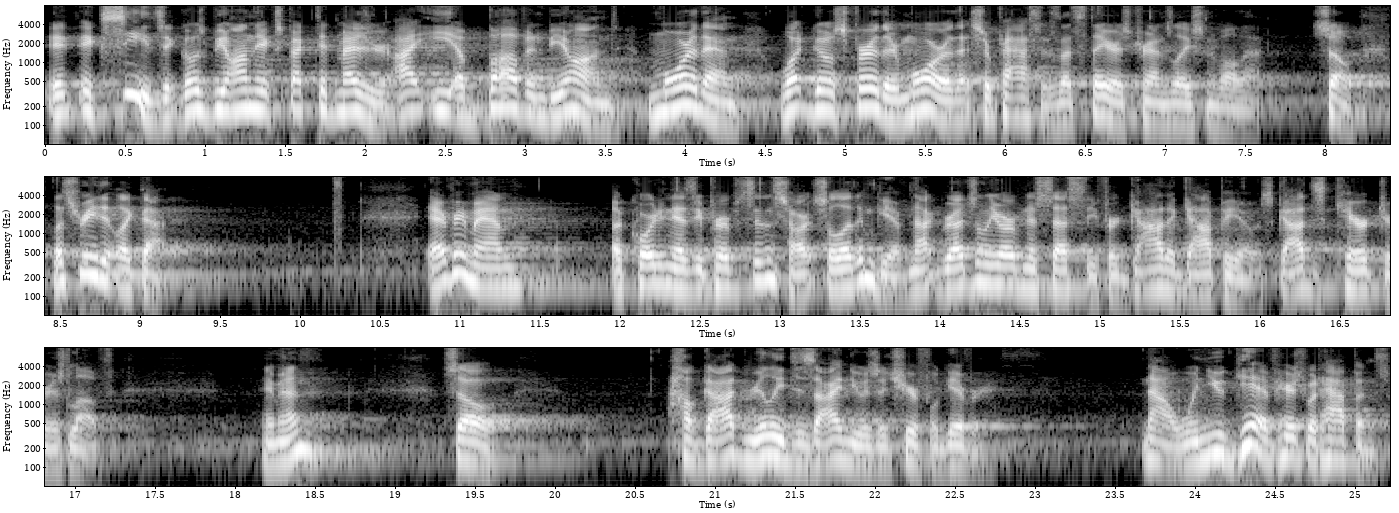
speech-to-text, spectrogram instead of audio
It exceeds, it goes beyond the expected measure, i.e., above and beyond, more than what goes further, more that surpasses. That's Thayer's translation of all that. So let's read it like that. Every man according as he purposes in his heart, so let him give, not grudgingly or of necessity, for God agapios. God's character is love. Amen? So, how God really designed you as a cheerful giver. Now, when you give, here's what happens.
